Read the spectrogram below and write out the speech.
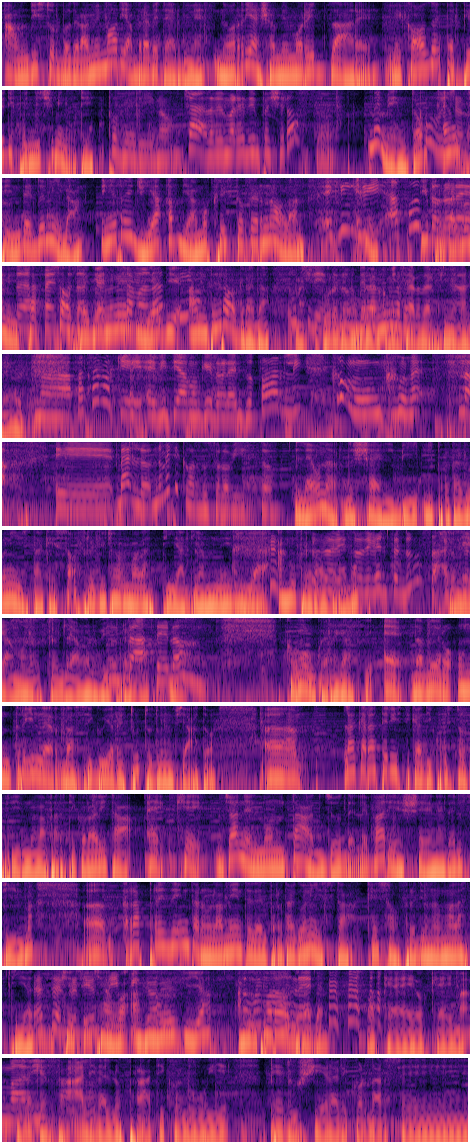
ha un disturbo della memoria a breve termine, non riesce a memorizzare le cose per più di 15 minuti. Poverino. Cioè, la memoria di un pesce rosso. Memento è un Cucciolo. film del 2000 e in regia abbiamo Christopher Nolan. E fin qui, appunto, Il protagonista soffre di amnesia di anterograda. Ma sicuro di non voler cominciare dal finale? Ma facciamo che evitiamo che Lorenzo parli? Comunque, no. E, bello, non mi ricordo se l'ho visto. Leonard Shelby, il protagonista che soffre di una malattia di amnesia Scusa, mi sto anterograda. divertendo un sacco. Togliamolo, togliamolo, vi prego. Buttatelo. Comunque, ragazzi, è davvero un thriller da seguire tutto d'un fiato. Uh, la caratteristica di questo film, la particolarità, è che già nel montaggio delle varie scene del film uh, rappresentano la mente del protagonista che soffre di una malattia che si chiama tipico. amnesia Sto anterograda. male. Ok, ok, ma cos'è che fa a livello pratico lui per riuscire a ricordarsi,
